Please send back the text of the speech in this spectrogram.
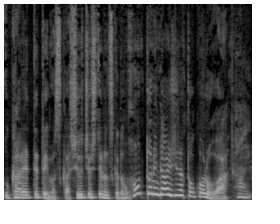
浮かれてと言いますか、集中してるんですけども、本当に大事なところは、はい、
